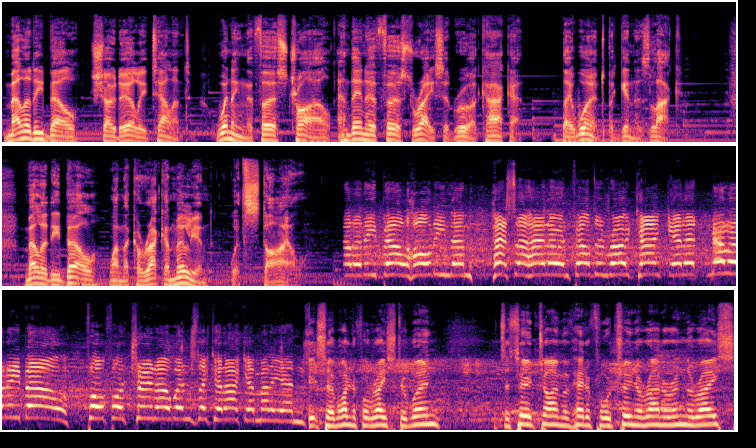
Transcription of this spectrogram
Melody Belle showed early talent, winning the first trial and then her first race at Ruakaka. They weren't beginner's luck. Melody Belle won the Karaka Million with style. Melody Belle holding them. Hasahalo and Felton Road can't get it. Melody Belle for Fortuna wins the Karaka Million. It's a wonderful race to win. It's the third time we've had a Fortuna runner in the race.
